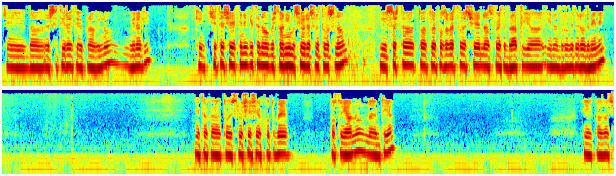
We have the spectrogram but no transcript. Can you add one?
че да рецитирайте правилно винаги. Четеше книгите на обещания Масия Алейхи Васлам и също той позаветваше на своите братия и на другите роднини. И така той слушаше хутбе постоянно на МТА. И казва, че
